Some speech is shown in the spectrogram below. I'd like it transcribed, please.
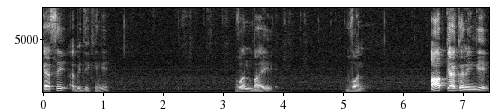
कैसे? अभी देखेंगे। वन बाय वन आप क्या करेंगे?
